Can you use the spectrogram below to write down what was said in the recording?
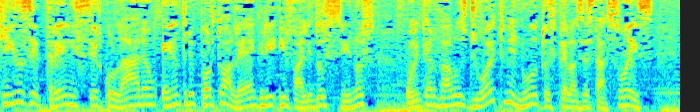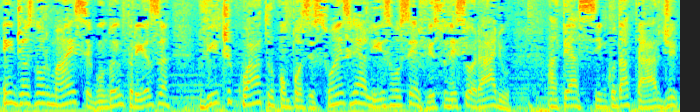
15 trens circularam entre Porto Alegre e Vale dos Sinos, com intervalos de oito minutos pelas estações. Em dias normais, segundo a empresa, 24 composições realizam o serviço nesse horário. Até às 5 da tarde,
